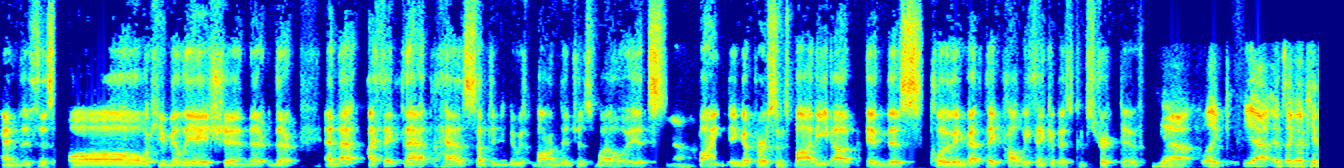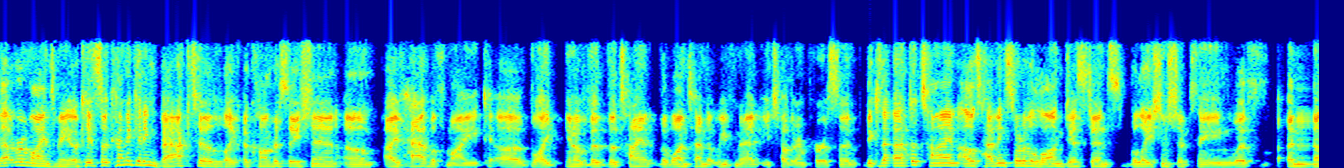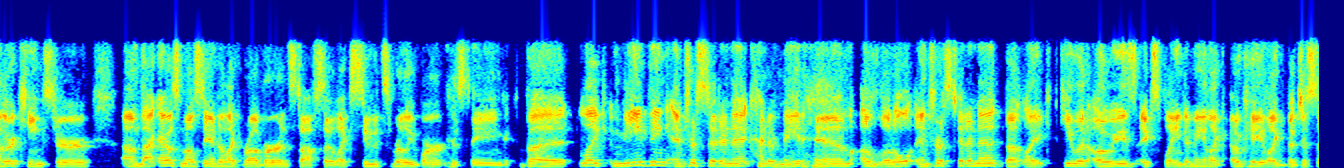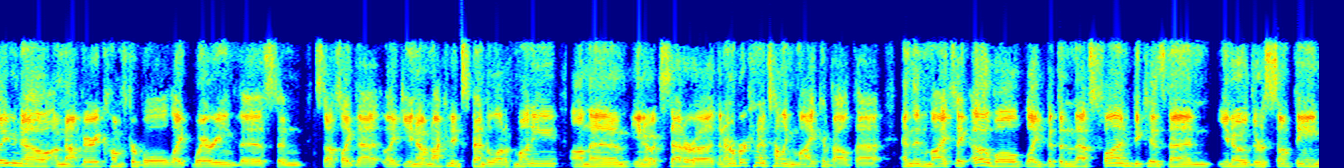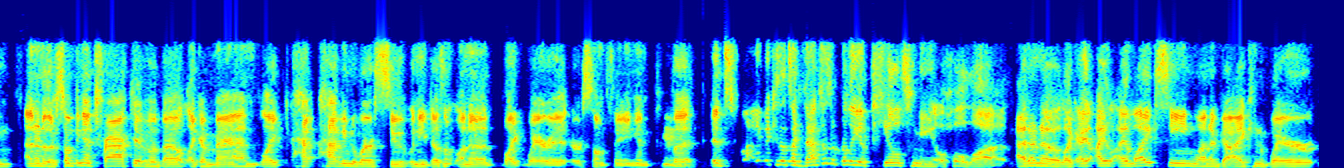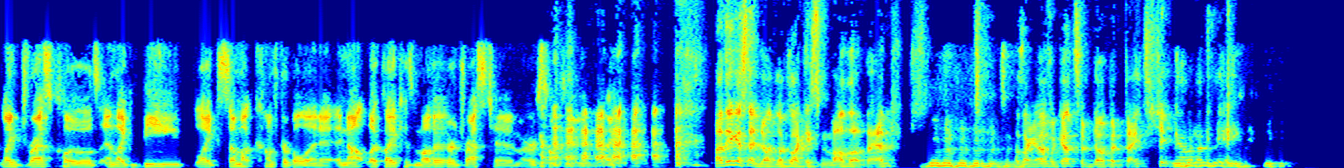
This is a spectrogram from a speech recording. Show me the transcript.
and this is all humiliation. They're, they're, and that I think that has something to do with bondage as well. It's Yeah. binding a person's body up in this clothing that they probably think of as constrictive. Yeah, like yeah, it's like okay, that reminds me. Okay, so kind of getting back to like a conversation um I've had with Mike, uh like, you know, the the time the one time that we've met each other in person because at the time I was having sort of a long distance relationship thing with another Kinkster. Um that guy was mostly into like rubber and stuff, so like suits really weren't his thing. But like me being interested in it kind of made him a little interested in it, but like he would always explain to me like okay, like but just so you know, I'm not very comfortable like wearing this and stuff like that. Like, you know, I'm not going to spend a lot of money on them, you know, etc. And I remember kind of telling Mike about that, and then Mike's like, "Oh, well, like, but then that's fun because then you know, there's something I don't know, there's something attractive about like a man like ha- having to wear a suit when he doesn't want to like wear it or something." And Hmm. but it's funny because it's like that doesn't really appeal to me a whole lot. I don't know, like I, I I like seeing when a guy can wear like dress clothes and like be like somewhat comfortable in it and not look like his mother dressed him or something. like, I think I said not look like his mother then. I was like, oh, we got some Norman Bates shit going on here.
